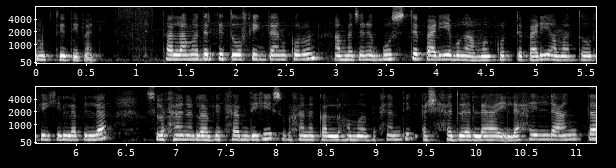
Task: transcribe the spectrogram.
মুক্তি দিবেন। তাহলে আমাদেরকে তৌফিক দান করুন। আমরা যেন বুঝতে পারি এবং আমল করতে পারি। আমার তৌফিক ইল্লা বিল্লাহ। সুবহান আল্লাহ বেহামদিহি সুবহানাক আশহাদু আল্লা ইলাহা ইল্লা আনতা।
